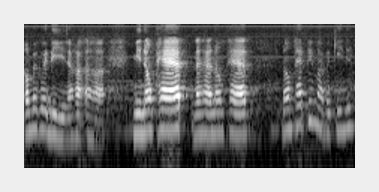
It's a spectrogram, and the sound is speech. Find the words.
ก็ไม่ค่อยดีนะคะอ่ามีน้องแพทนะคะ น้องแพทน้องแพทพี่มาเมื่อกี้นี่เปล่า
